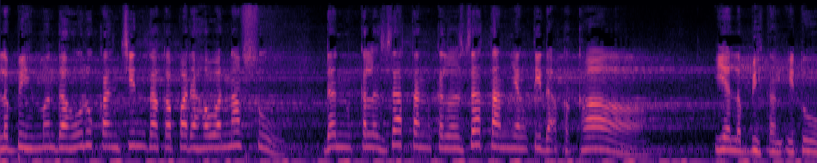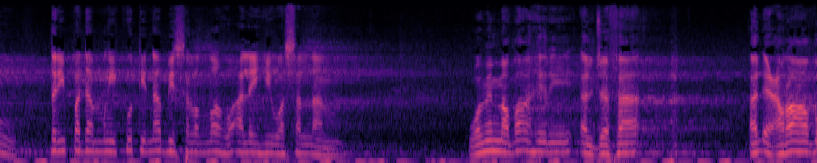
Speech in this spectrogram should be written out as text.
lebih mendahulukan cinta kepada hawa nafsu dan kelezatan-kelezatan yang tidak kekal. Ia lebihkan itu daripada mengikuti Nabi sallallahu alaihi wasallam. ومن مظاهر الجفاء الإعراض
